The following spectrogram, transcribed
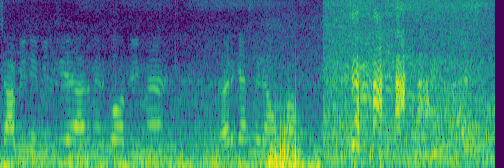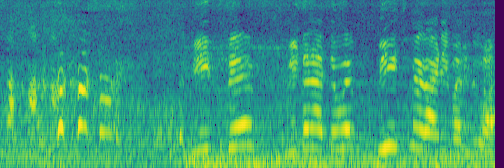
चाबी नहीं मिल रही है यार मेरे को, अभी मैं घर कैसे जाऊँगा? बीच से रिटर्न आते हुए बीच में गाड़ी बंद हुआ।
